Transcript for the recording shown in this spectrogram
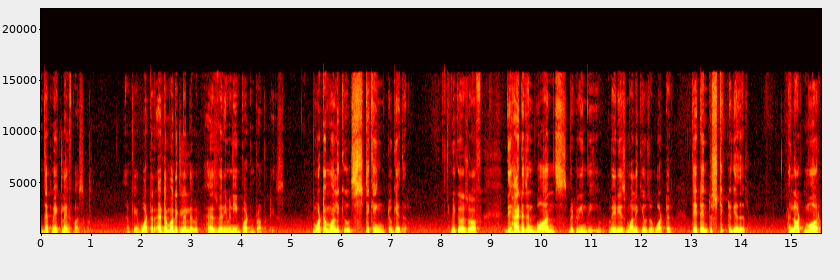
that make life possible. Okay. Water at a molecular level has very many important properties. Water molecules sticking together because of the hydrogen bonds between the various molecules of water, they tend to stick together a lot more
